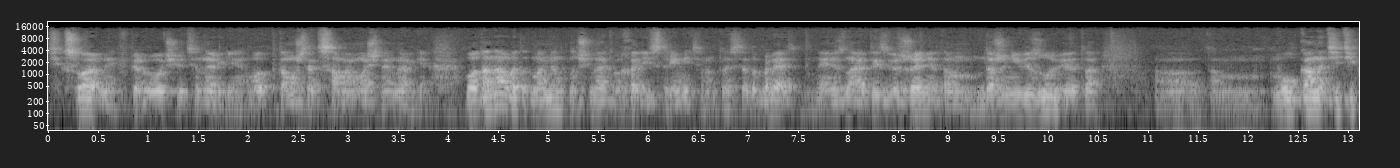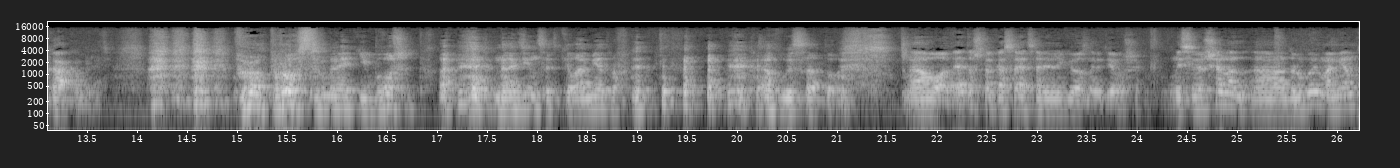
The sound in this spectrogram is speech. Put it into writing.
сексуальный, в первую очередь, энергия, вот, потому что это самая мощная энергия, вот она в этот момент начинает выходить стремительно. То есть это, блядь, я не знаю, это извержение, там, даже не Везувия, это э, там, вулкана Титикака, блядь. Просто, блядь, ебошит на 11 километров в высоту. А, вот. Это что касается религиозных девушек. И совершенно э, другой момент,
